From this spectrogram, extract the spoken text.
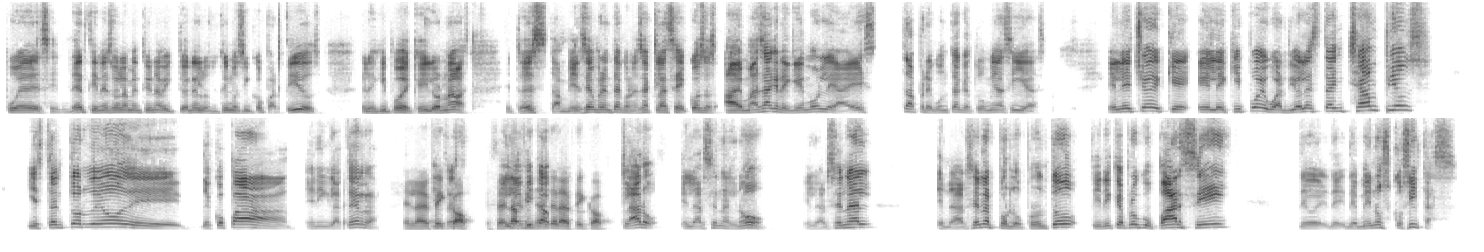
puede descender. Tiene solamente una victoria en los últimos cinco partidos, el equipo de Keylor Navas. Entonces también se enfrenta con esa clase de cosas. Además, agreguémosle a esta pregunta que tú me hacías, el hecho de que el equipo de Guardiola está en Champions y está en torneo de, Copa en Inglaterra. En la FA Cup, está en, la, final de la FA Cup. Claro, el Arsenal no. El Arsenal, el Arsenal por lo pronto tiene que preocuparse de, menos cositas.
